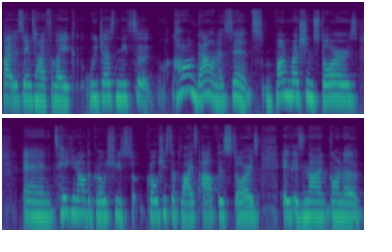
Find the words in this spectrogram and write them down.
But at the same time i feel like we just need to calm down in a sense. Bum rushing stores and taking all the groceries grocery supplies out the stores is, is not gonna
